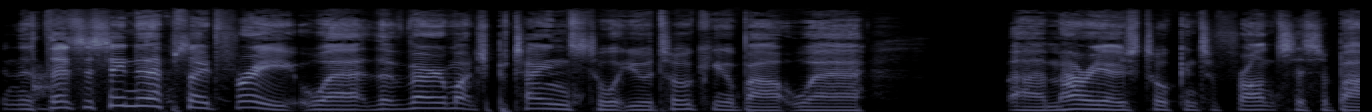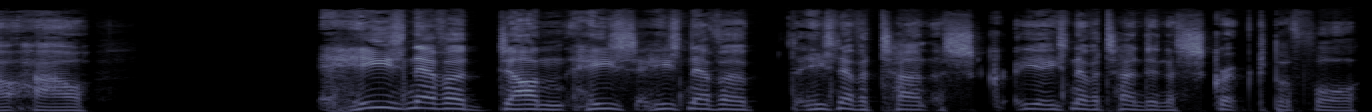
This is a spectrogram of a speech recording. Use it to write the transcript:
And there's, there's a scene in episode three where that very much pertains to what you were talking about, where uh, Mario's talking to Francis about how he's never done he's he's never he's never turned a he's never turned in a script before,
